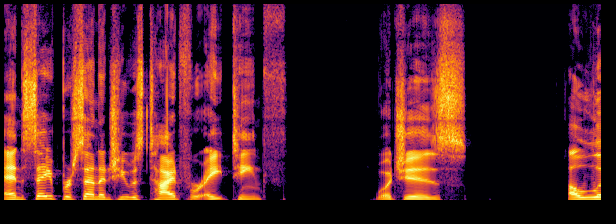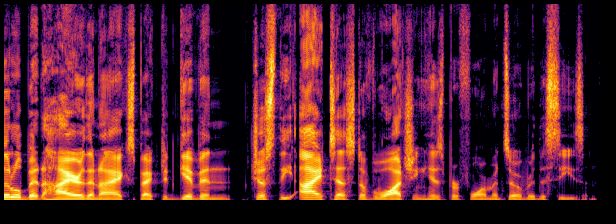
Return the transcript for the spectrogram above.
And save percentage, he was tied for 18th, which is a little bit higher than I expected given just the eye test of watching his performance over the season.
